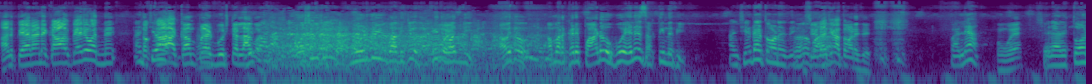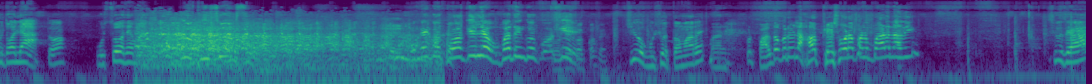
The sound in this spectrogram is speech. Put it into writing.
અને પેરાને કાળો પહેર્યો જ ને તો કાળા કમ્પ્લીટ બૂસ્ટર લાગો. ઓછું છે? ગોળદી બાકી છે રાખી તો હોત હવે તો અમારા ઘરે પાડો ઊભો એને શક્તિ નથી. અને છેડા તોડે છે? સીધા જેવા તોડે છે? પાલ્યા હું હે શેડાને તોણ ધોલ્યા તો? ગુસ્સો છે મારો. હું કોઈ કોકી લ્યા ઊભા થઈને કોઈ કોકી ચિયો ગુસ્સો તમારે? પણ પાલતો કર્યો એટલે હા ફેસવાળા પણ પાડે નથી. શું છે આ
